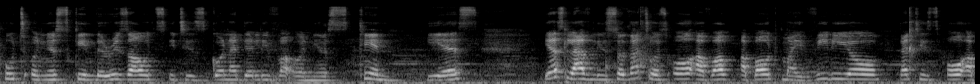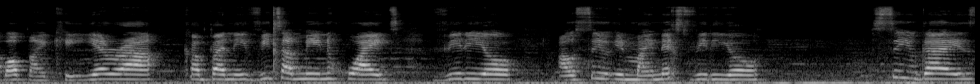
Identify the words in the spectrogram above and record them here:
put on your skin the results it is gonna deliver on your skin. Yes? Yes lovely. So that was all about about my video. That is all about my Kiera company vitamin white video. I'll see you in my next video. See you guys.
